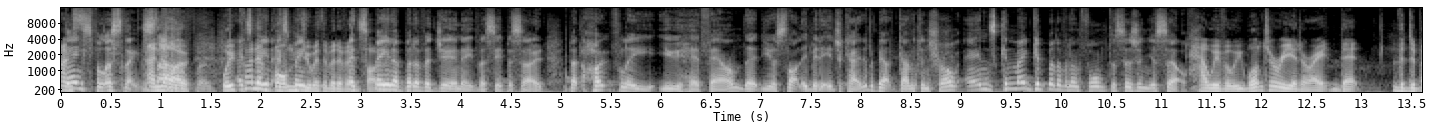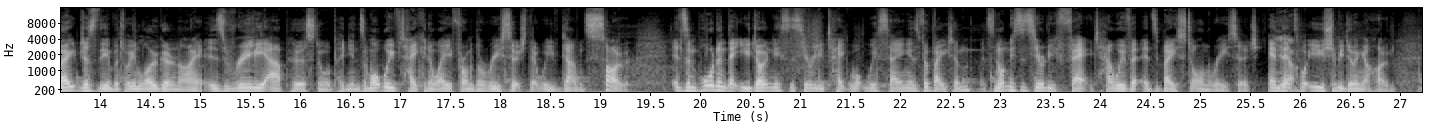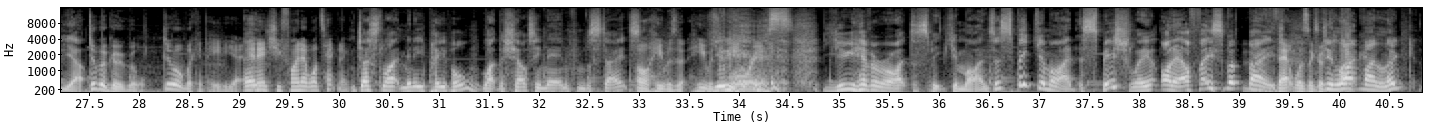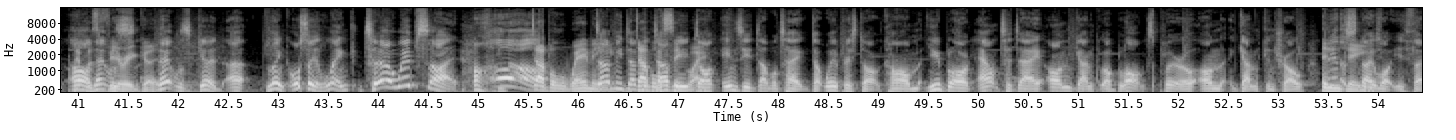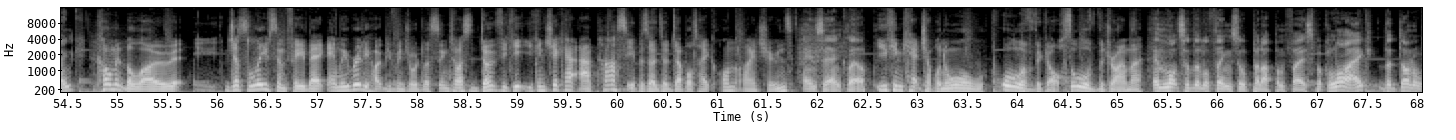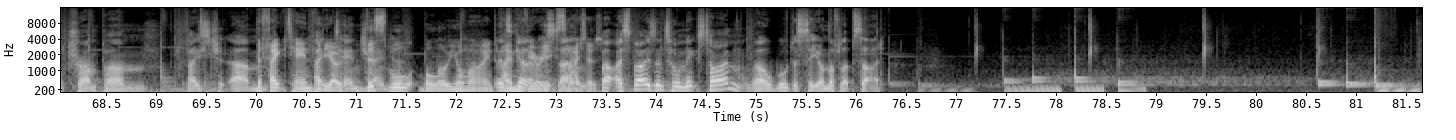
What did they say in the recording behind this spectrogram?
I'm Thanks for listening. I know. We've kind of been- bombed you with a bit of info. It's been a bit of a journey this episode, but hopefully you have found that you're slightly better educated about gun control and can make a bit of an informed decision yourself. However, we want to reiterate that the debate just there between Logan and I is really our personal opinions and what we've taken away from the research that we've done. So, it's important that you don't necessarily take what we're saying as verbatim. It's not necessarily fact, however, it's based on research. And Yeah. that's what you should be doing at home. Yeah. Do a Google, do a Wikipedia, and, And- actually find out what's happening. Just like many people, like the shouty man from the States. Oh, he was he was you, glorious. you have a right to speak your mind. So speak your mind, especially on our Facebook page. That was a good Did you plug. like my link? That oh, was that very was good. That was good. Uh, link also link to our website. Oh, double whammy. Www.nzdoubletake.wordpress.com. New blog out today on gun well blogs plural on gun control. Let us Indeed. know what you think. Comment below, just leave some feedback, and we really hope you've enjoyed listening to us. Don't forget you can check out our past episodes of Double Take on iTunes and SoundCloud. You can catch up on all all of the goss, all of the drama, and lots of little things we'll put up on Facebook, like the Donald Trump um face ch- um the fake tan fake video. tan this will blow your mind. It's I'm gonna very be stunning. excited. But I suppose until next time, well, we'll just see you on the flip side.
